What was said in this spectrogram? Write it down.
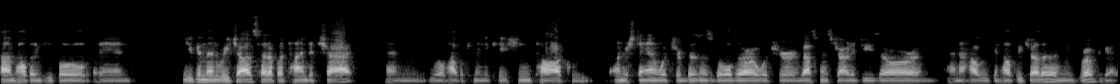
how I'm helping people. And you can then reach out, set up a time to chat, and we'll have a communication talk, understand what your business goals are, what your investment strategies are, and, and how we can help each other and grow together.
